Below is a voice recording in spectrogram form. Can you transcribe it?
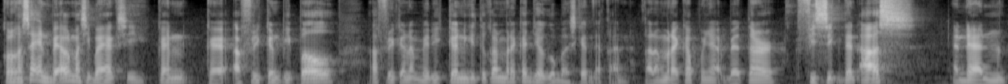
kalau nggak salah NBL masih banyak sih. Kan kayak African people African American gitu kan mereka jago basketnya kan. Karena mereka punya better fisik than us. And then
